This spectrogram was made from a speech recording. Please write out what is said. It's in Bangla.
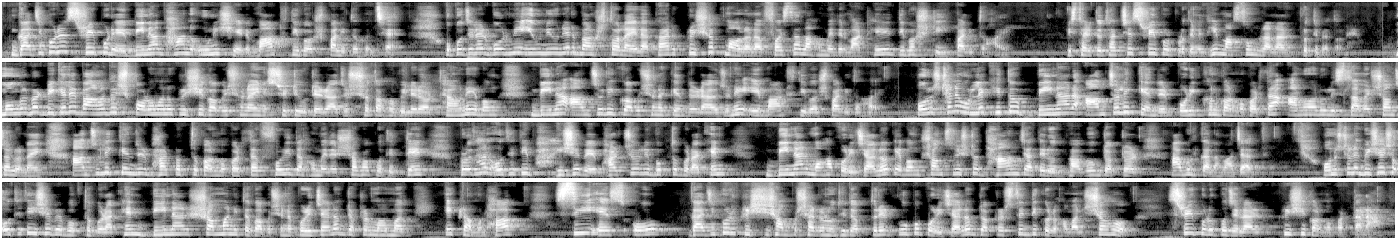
গাজীপুরের শ্রীপুরে বিনা ধান উনিশের মাঠ দিবস পালিত হয়েছে। উপজেলার বর্মী ইউনিয়নের বাঁশতলা এলাকার কৃষক মাওলানা ফয়সাল আহমেদের মাঠে দিবসটি পালিত হয়। বিস্তারিত থাকছে শ্রীপুর প্রতিনিধি মাসুম রানার প্রতিবেদনে। মঙ্গলবার বিকেলে বাংলাদেশ পরমাণু কৃষি গবেষণা ইনস্টিটিউটের রাজস্ব তহবিলের অর্থায়নে এবং বিনা আঞ্চলিক গবেষণা কেন্দ্রের আয়োজনে এ মাঠ দিবস পালিত হয়। অনুষ্ঠানে উল্লেখিত বিনার আঞ্চলিক কেন্দ্রের পরীক্ষণ কর্মকর্তা আনোয়ারুল ইসলামের সঞ্চালনায় আঞ্চলিক কেন্দ্রের ভারপ্রাপ্ত কর্মকর্তা ফরিদ আহমেদের সভাপতিত্বে প্রধান অতিথি হিসেবে ভার্চুয়ালি বক্তব্য রাখেন বিনার মহাপরিচালক এবং সংশ্লিষ্ট ধান জাতের উদ্ভাবক ডক্টর আবুল কালাম আজাদ। অনুষ্ঠানে বিশেষ অতিথি হিসেবে বক্তব্য রাখেন বিনার সম্মানিত গবেষণা পরিচালক ডক্টর মোহাম্মদ ইকরামুল হক সিএসও গাজীপুর কৃষি সম্প্রসারণ অধিদপ্তরের উপপরিচালক ডক্টর সিদ্দিকুর রহমান সহ শ্রীপুর উপজেলার কৃষি কর্মকর্তারা।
